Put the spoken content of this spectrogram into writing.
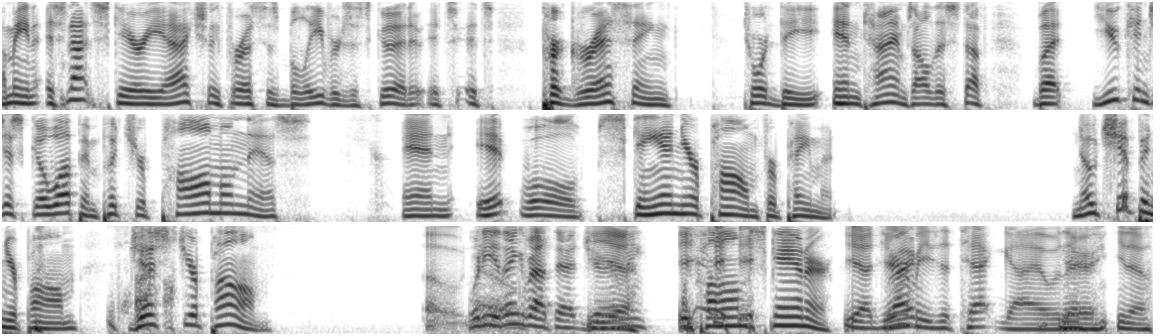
I mean, it's not scary. Actually, for us as believers, it's good. It's it's progressing toward the end times. All this stuff, but you can just go up and put your palm on this, and it will scan your palm for payment. No chip in your palm, just your palm. Oh, What do you think about that, Jeremy? Yeah. A palm scanner. Yeah, Jeremy's a tech guy over Yeah. there. You know.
